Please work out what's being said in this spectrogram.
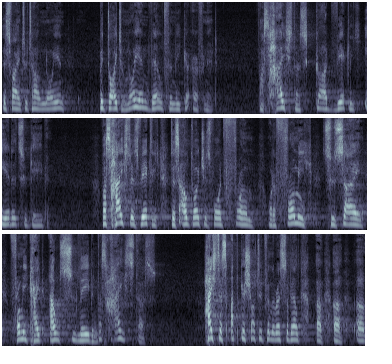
es war eine total neue Bedeutung, neue Welt für mich geöffnet. Was heißt das, Gott wirklich Erde zu geben? Was heißt es wirklich, das altdeutsche Wort fromm oder frommig zu sein, Frömmigkeit auszuleben. Was heißt das? Heißt das abgeschottet von der Rest der Welt, äh, äh, äh,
